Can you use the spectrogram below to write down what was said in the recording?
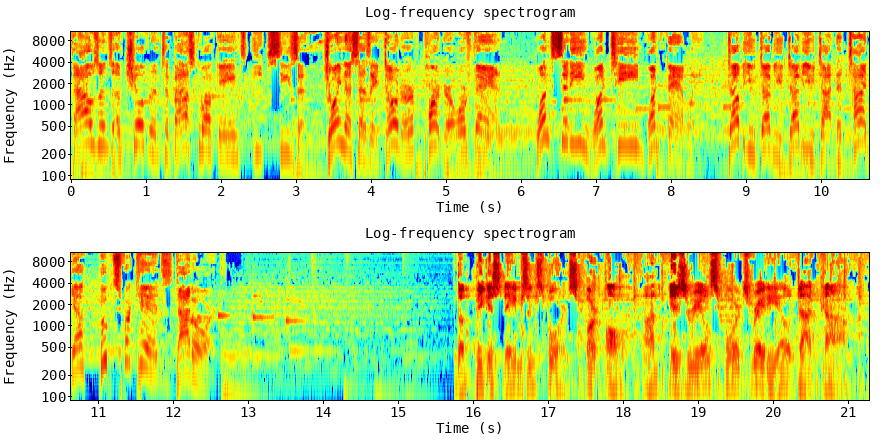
thousands of children to basketball games each season. Join us as a donor, partner, or fan. One city, one team, one family. www.netanyahoopsforkids.org. The biggest names in sports are all on IsraelSportsRadio.com.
